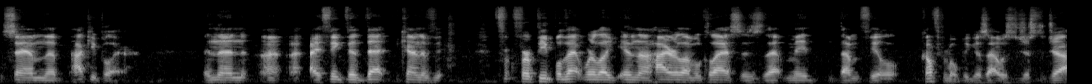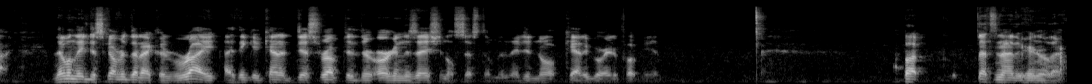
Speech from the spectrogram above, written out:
Sam the hockey player, and then I, I think that that kind of for, for people that were like in the higher level classes that made them feel comfortable because I was just a jock. And then when they discovered that I could write, I think it kind of disrupted their organizational system and they didn't know what category to put me in. But that's neither here nor there.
